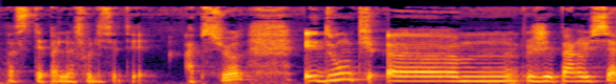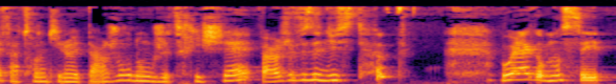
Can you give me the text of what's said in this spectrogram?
Enfin, c'était pas de la folie, c'était absurde. Et donc, euh, j'ai pas réussi à faire 30 km par jour. Donc je trichais. Enfin, je faisais du stop. voilà comment c'est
